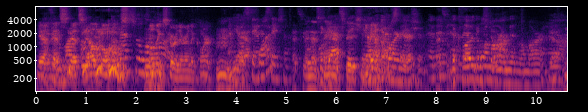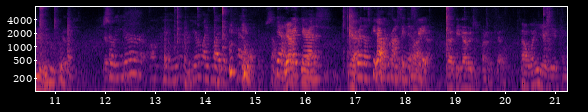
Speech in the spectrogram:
Yeah, That's that's, a market. that's Al That's Golden's the clothing store there on the corner. Mhm. Yeah. Standard What? station. That's the And the The one. gas station station. on Yeah. the Gas corner, station, and That's then- the the and then clothing store Lamar. and then Lamar. Yeah. Mhm. Yeah. So you're, okay, you're, you're like by the kettle somewhere. Yeah, Yeah. right there on Yes. the, Yeah. where those people Yeah. are crossing the Right, street. yeah. That BW's in front of the kettle. Now, what year do you think?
